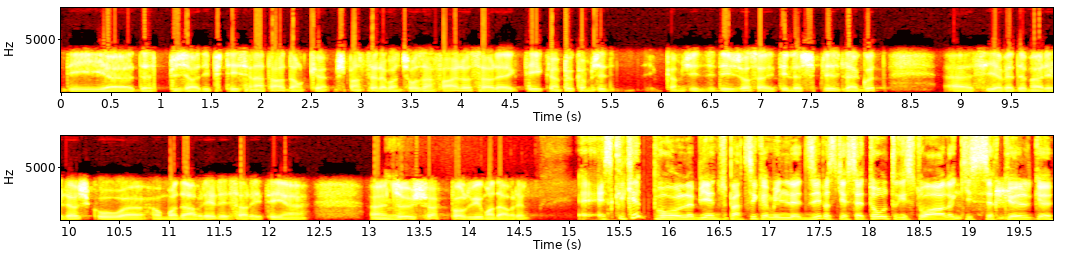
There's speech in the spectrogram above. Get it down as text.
des de plusieurs députés sénateurs. Donc, je pense que c'était la bonne chose à faire. Là. Ça aurait été un peu comme j'ai comme j'ai dit déjà, ça aurait été le supplice de la goutte s'il avait demeuré là jusqu'au au mois d'avril et ça aurait été un, un mmh. dur choc pour lui au mois d'avril. Est-ce qu'il quitte pour le bien du parti, comme il le dit? Parce qu'il y a cette autre histoire qui circule, que,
